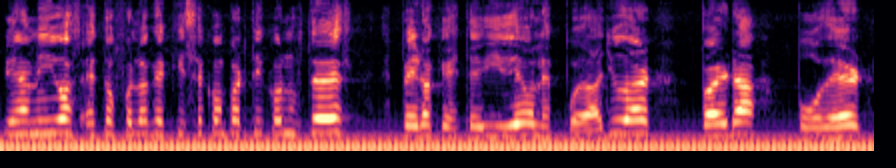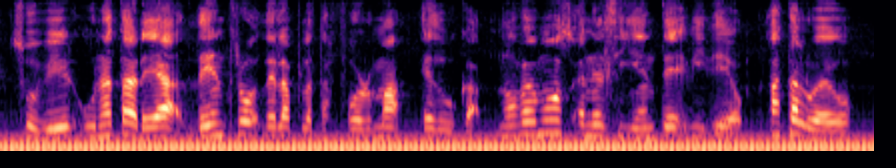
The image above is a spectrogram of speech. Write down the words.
Bien amigos, esto fue lo que quise compartir con ustedes. Espero que este video les pueda ayudar para poder subir una tarea dentro de la plataforma Educa. Nos vemos en el siguiente video. Hasta luego.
